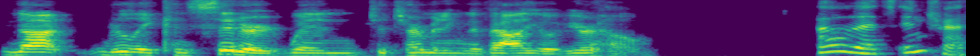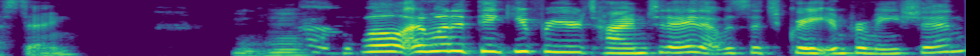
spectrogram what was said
not really considered when determining the value of your home. Oh, that's interesting. Mm-hmm. Oh, well, I want to thank you for your time today. That was such great information.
